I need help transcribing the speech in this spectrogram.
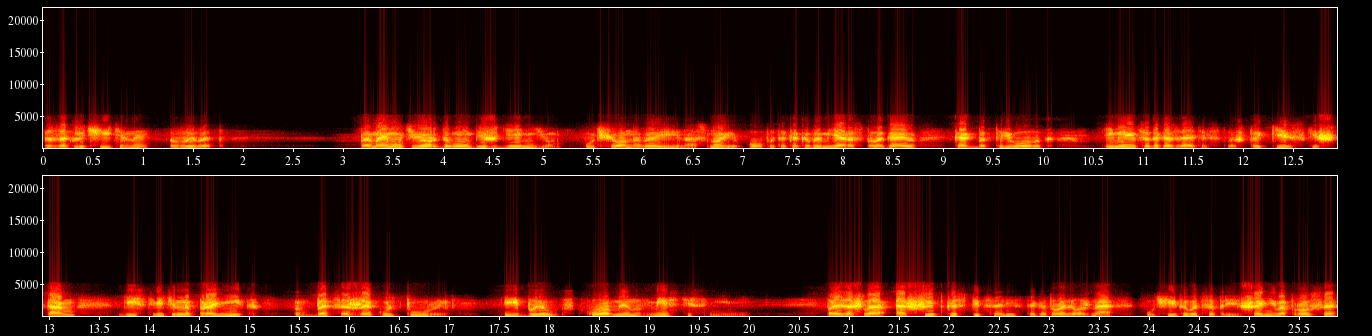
заключительный вывод. По моему твердому убеждению, ученого и на основе опыта, каковым я располагаю как бактериолог, имеется доказательство, что кильский штамм действительно проник в БЦЖ культуры – и был скормлен вместе с ними. Произошла ошибка специалиста, которая должна учитываться при решении вопроса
